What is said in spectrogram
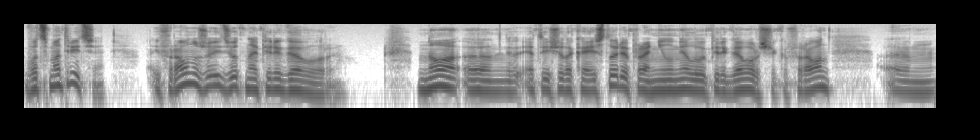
вот смотрите, и фараон уже идет на переговоры. Но э, это еще такая история про неумелого переговорщика. Фараон э,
